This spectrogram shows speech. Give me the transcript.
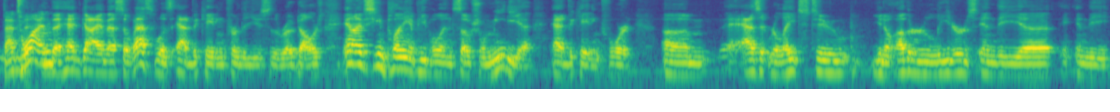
That's the, one. The head guy of SOS was advocating for the use of the road dollars, and I've seen plenty of people in social media advocating for it. Um, as it relates to you know other leaders in the uh, in the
